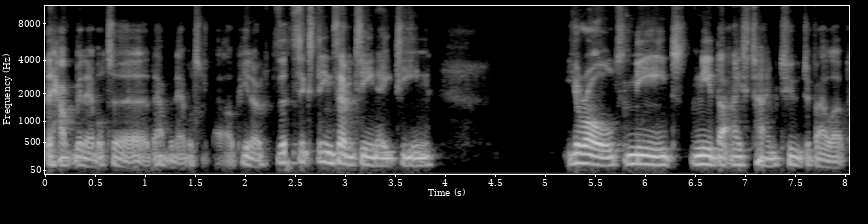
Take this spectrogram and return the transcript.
they haven't been able to they haven't been able to develop. You know, the 16, 17, 18 year olds need need that ice time to develop.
